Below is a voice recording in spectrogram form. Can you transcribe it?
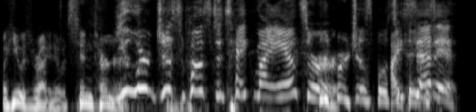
But he was right. It was Tim Turner. You were just supposed to take my answer. You were just supposed to I take said his- it.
